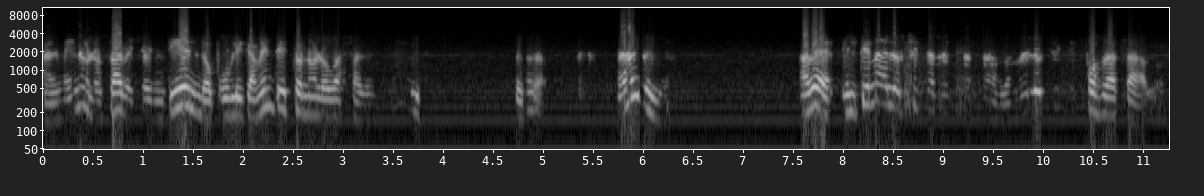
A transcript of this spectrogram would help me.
Al menos lo sabe. Yo entiendo, públicamente esto no lo vas a decir. Pero, a ver, el tema de los cheques retrasados, de los cheques postdatados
